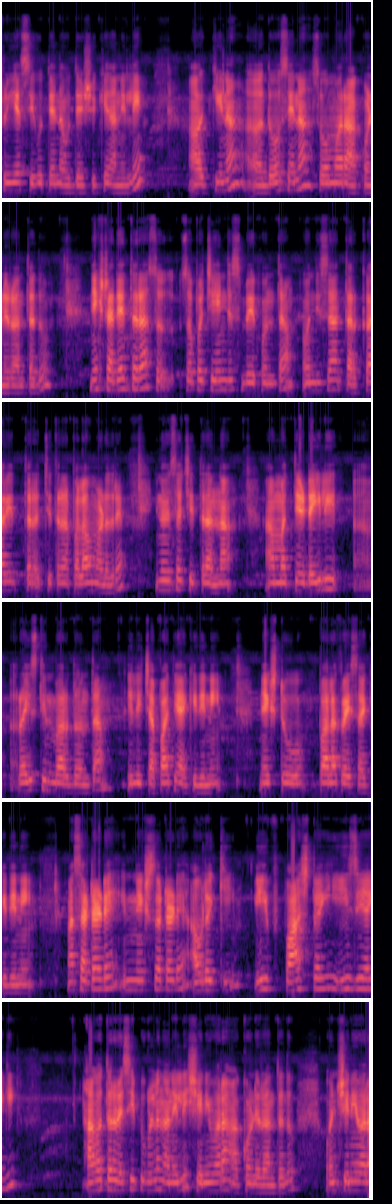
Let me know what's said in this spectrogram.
ಫ್ರೀಯಾಗಿ ಸಿಗುತ್ತೆ ಅನ್ನೋ ಉದ್ದೇಶಕ್ಕೆ ನಾನಿಲ್ಲಿ ಅಕ್ಕಿನ ದೋಸೆನ ಸೋಮವಾರ ಹಾಕ್ಕೊಂಡಿರೋವಂಥದ್ದು ನೆಕ್ಸ್ಟ್ ಅದೇ ಥರ ಸ್ವಲ್ಪ ಚೇಂಜಸ್ ಬೇಕು ಅಂತ ಒಂದು ದಿವಸ ತರಕಾರಿ ಥರ ಚಿತ್ರಾನ್ನ ಪಲಾವ್ ಮಾಡಿದ್ರೆ ಇನ್ನೊಂದು ದಿವಸ ಚಿತ್ರಾನ್ನ ಮತ್ತು ಡೈಲಿ ರೈಸ್ ತಿನ್ನಬಾರ್ದು ಅಂತ ಇಲ್ಲಿ ಚಪಾತಿ ಹಾಕಿದ್ದೀನಿ ನೆಕ್ಸ್ಟು ಪಾಲಕ್ ರೈಸ್ ಹಾಕಿದ್ದೀನಿ, ಮತ್ತು ಸ್ಯಾಟರ್ಡೆ ಇನ್ನು ನೆಕ್ಸ್ಟ್ ಸ್ಯಾಟರ್ಡೆ ಅವಲಕ್ಕಿ ಈ ಫಾಸ್ಟಾಗಿ ಈಸಿಯಾಗಿ ಆಗೋ ಥರ ರೆಸಿಪಿಗಳನ್ನ ನಾನಿಲ್ಲಿ ಶನಿವಾರ ಹಾಕ್ಕೊಂಡಿರೋಂಥದ್ದು. ಒಂದು ಶನಿವಾರ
